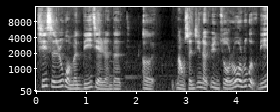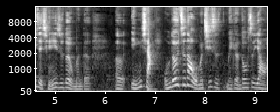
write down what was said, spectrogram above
其实如果我们理解人的呃脑神经的运作，如果如果理解潜意识对我们的呃影响，我们都会知道，我们其实每个人都是要。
